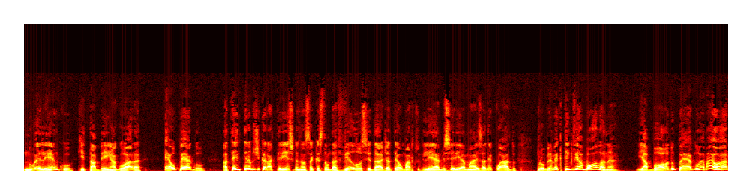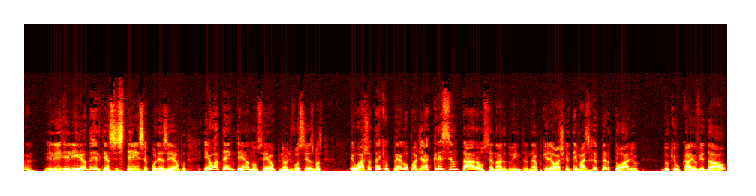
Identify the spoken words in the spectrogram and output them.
no elenco, que está bem agora, é o Pego. Até em termos de características, nessa questão da velocidade, até o Marcos Guilherme seria mais adequado. O problema é que tem que ver a bola, né? E a bola do Pego é maior. Ele, ele entra, ele tem assistência, por exemplo. Eu até entendo, não sei a opinião de vocês, mas eu acho até que o Pego pode acrescentar ao cenário do Inter, né? Porque ele, eu acho que ele tem mais repertório do que o Caio Vidal.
